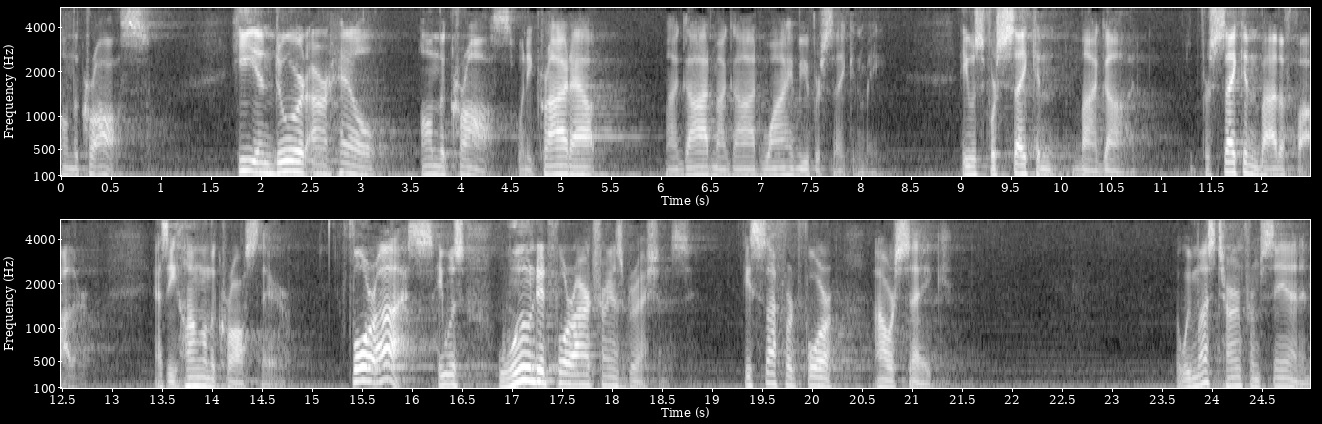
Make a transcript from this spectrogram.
on the cross. He endured our hell on the cross when he cried out, My God, my God, why have you forsaken me? He was forsaken by God, forsaken by the Father as he hung on the cross there. For us, he was wounded for our transgressions, he suffered for our sake. But we must turn from sin and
